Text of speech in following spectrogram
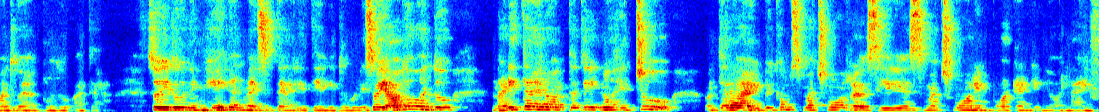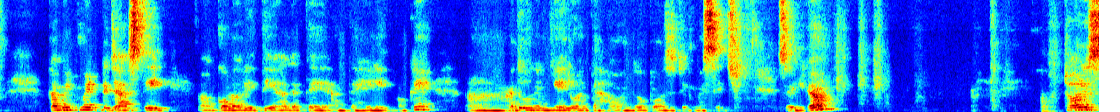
ಮದುವೆ ಆಗ್ಬೋದು, ಆ ಥರ. ಸೊ ಇದು ನಿಮ್ಗೆ ಹೇಗೆ ಅನ್ವಯಿಸುತ್ತೆ ಆ ರೀತಿಯಾಗಿ ತಗೊಳ್ಳಿ. ಸೊ ಯಾವುದೋ ಒಂದು ನಡೀತಾ ಇರೋವಂಥದ್ದು ಇನ್ನೂ ಹೆಚ್ಚು ಒಂಥರ it becomes much more serious much more important in your life commitment ಜಾಸ್ತಿ ಕೊಡೋ ರೀತಿ ಆಗತ್ತೆ ಅಂತ ಹೇಳಿ, ಓಕೆ? ಅದು ನಿಮಗೆ ಇರುವಂತಹ ಒಂದು ಪಾಸಿಟಿವ್ ಮೆಸೇಜ್ ಸೊ ಈಗ ಟಾರಸ್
